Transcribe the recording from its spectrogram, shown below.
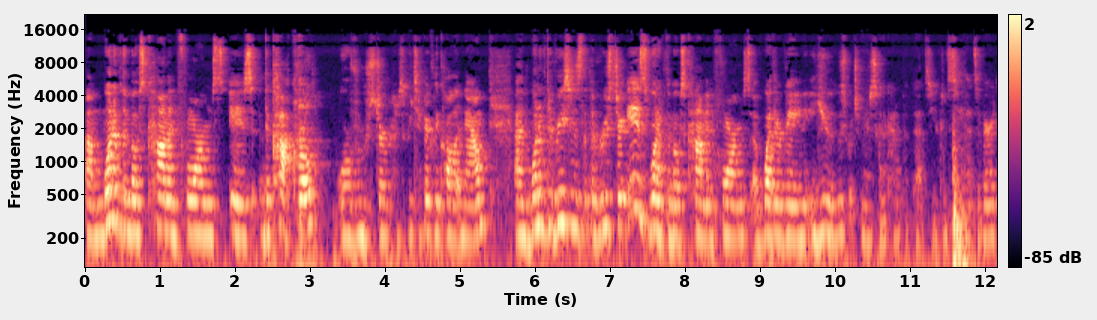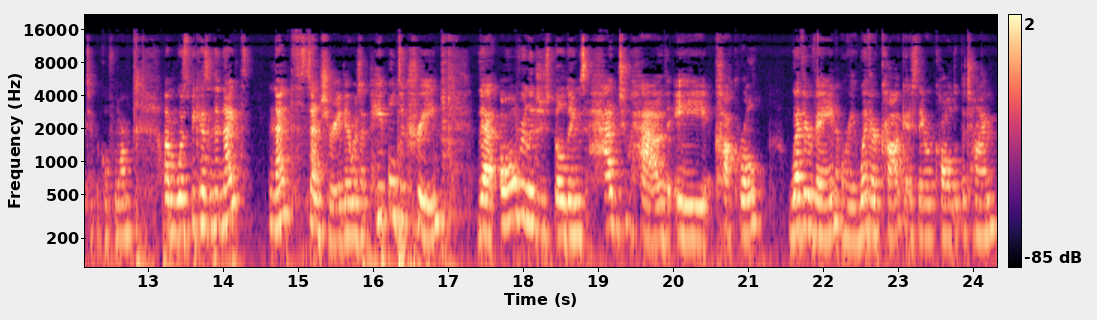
Um, one of the most common forms is the cockerel, or rooster, as we typically call it now. And one of the reasons that the rooster is one of the most common forms of weather vane used, which I'm just going to kind of put that so you can see that's a very typical form, um, was because in the 9th, 9th century, there was a papal decree that all religious buildings had to have a cockerel weather vane or a weathercock as they were called at the time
